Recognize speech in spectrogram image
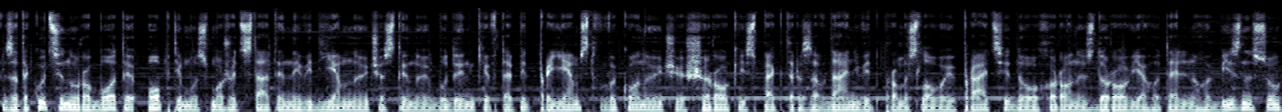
За таку ціну роботи Optimus можуть стати невід'ємною частиною будинків та підприємств, виконуючи широкий спектр завдань від промислової праці до охорони здоров'я готельного бізнесу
